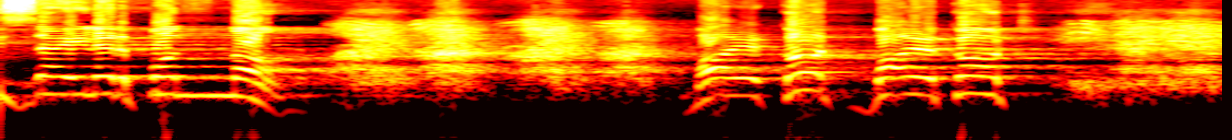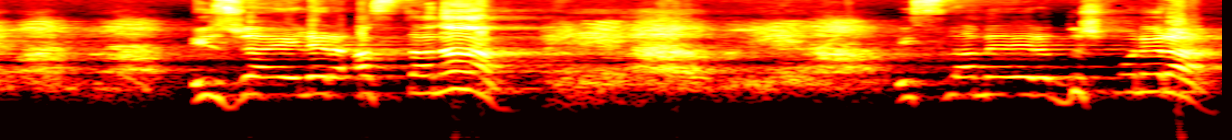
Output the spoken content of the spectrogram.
ইসরায়েলের পণ্য। বয়কট বয়কট ইসরায়েলের আস্তানা। ইসলামের দুশ্মনেরা।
